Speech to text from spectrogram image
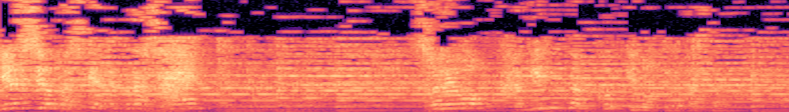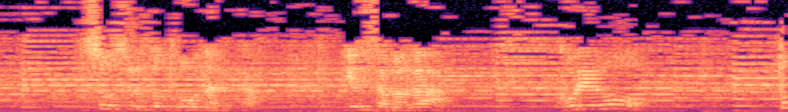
イエスを助けてください。それを限りなく祈ってください。そうするとどうなるか。イエス様がこれをど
